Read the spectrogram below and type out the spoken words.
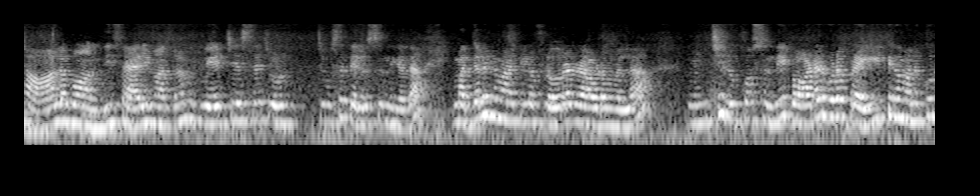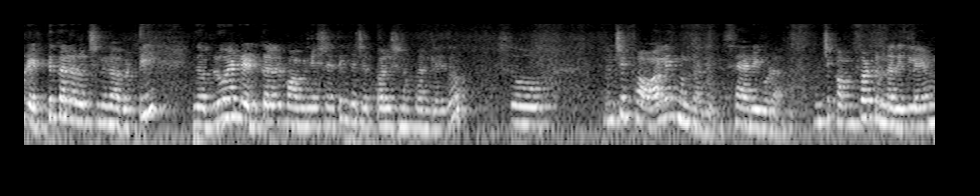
చాలా బాగుంది. శారీ మాత్రం వేర్ చేస్తే చూ చూస్తే తెలుస్తుంది కదా. ఈ మధ్యలో మనకి ఇలా ఫ్లోరల్ రావడం వల్ల మంచి లుక్ వస్తుంది. బార్డర్ కూడా బ్రైట్గా మనకు రెడ్ కలర్ వచ్చింది కాబట్టి ఇంకా blue and red colour combination అయితే ఇంకా చెప్పాల్సిన పని లేదు. సో మంచి ఫాలింగ్ ఉన్నది శారీ కూడా. మంచి కంఫర్ట్ ఉన్నది. ఇట్లా ఏం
